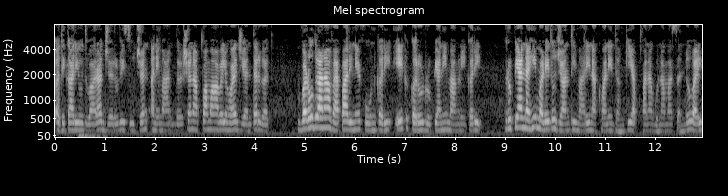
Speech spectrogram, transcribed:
અધિકારીઓ દ્વારા જરૂરી સૂચન અને માર્ગદર્શન આપવામાં આવેલ હોય જે અંતર્ગત વડોદરાના વેપારીને ફોન કરી એક કરોડ રૂપિયાની માંગણી કરી રૂપિયા નહીં મળે તો જાનથી મારી નાખવાની ધમકી આપવાના ગુનામાં સંડોવાયેલ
